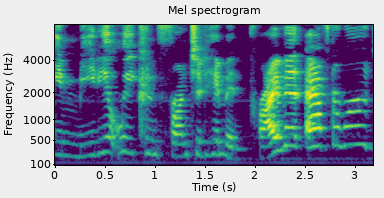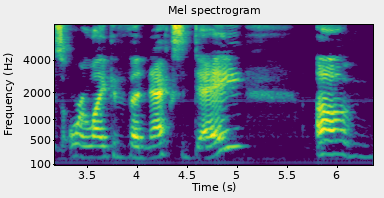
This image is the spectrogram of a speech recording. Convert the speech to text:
immediately confronted him in private afterwards or like the next day. Um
